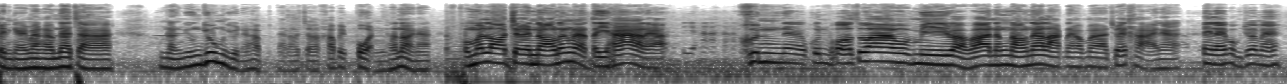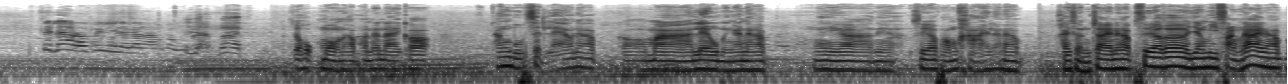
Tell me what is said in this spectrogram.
เป็นไงบ้างครับน่าจะกำลังยุ่งๆอยู่นะครับ แต่เราจะเข้าไปป่วนซะหน่อยนะผมมารอเจอน้องตั้งแต่ตีห้าเลยฮะคุณเนี่ยคุณโพสต์ว่ามีแบบว่าน้องๆน่ารักนะครับมาช่วยขายนะมีอะไรให้ผมช่วยไหมเสร็จแล้วครับไม่มีอะไรแล้วครับขอบคุณขยันมากจะหกโมงนะครับฮอนด้าไนท์ก็ทั้งบูธเสร็จแล้วนะครับ ก็มาเร็วเหมือนกันนะครับ นี่ก็เนี่ยเสื้อพร้อมขายแล้วนะครับ ใครสนใจนะครับ เสื้อก็ยังมีสั่งได้นะครับ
